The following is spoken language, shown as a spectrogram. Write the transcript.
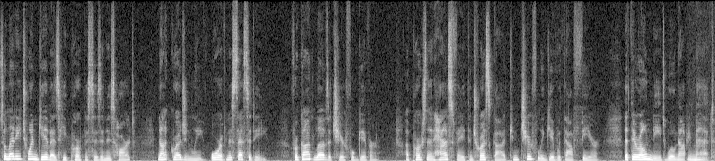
So let each one give as he purposes in his heart, not grudgingly or of necessity, for God loves a cheerful giver. A person that has faith and trusts God can cheerfully give without fear that their own needs will not be met.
